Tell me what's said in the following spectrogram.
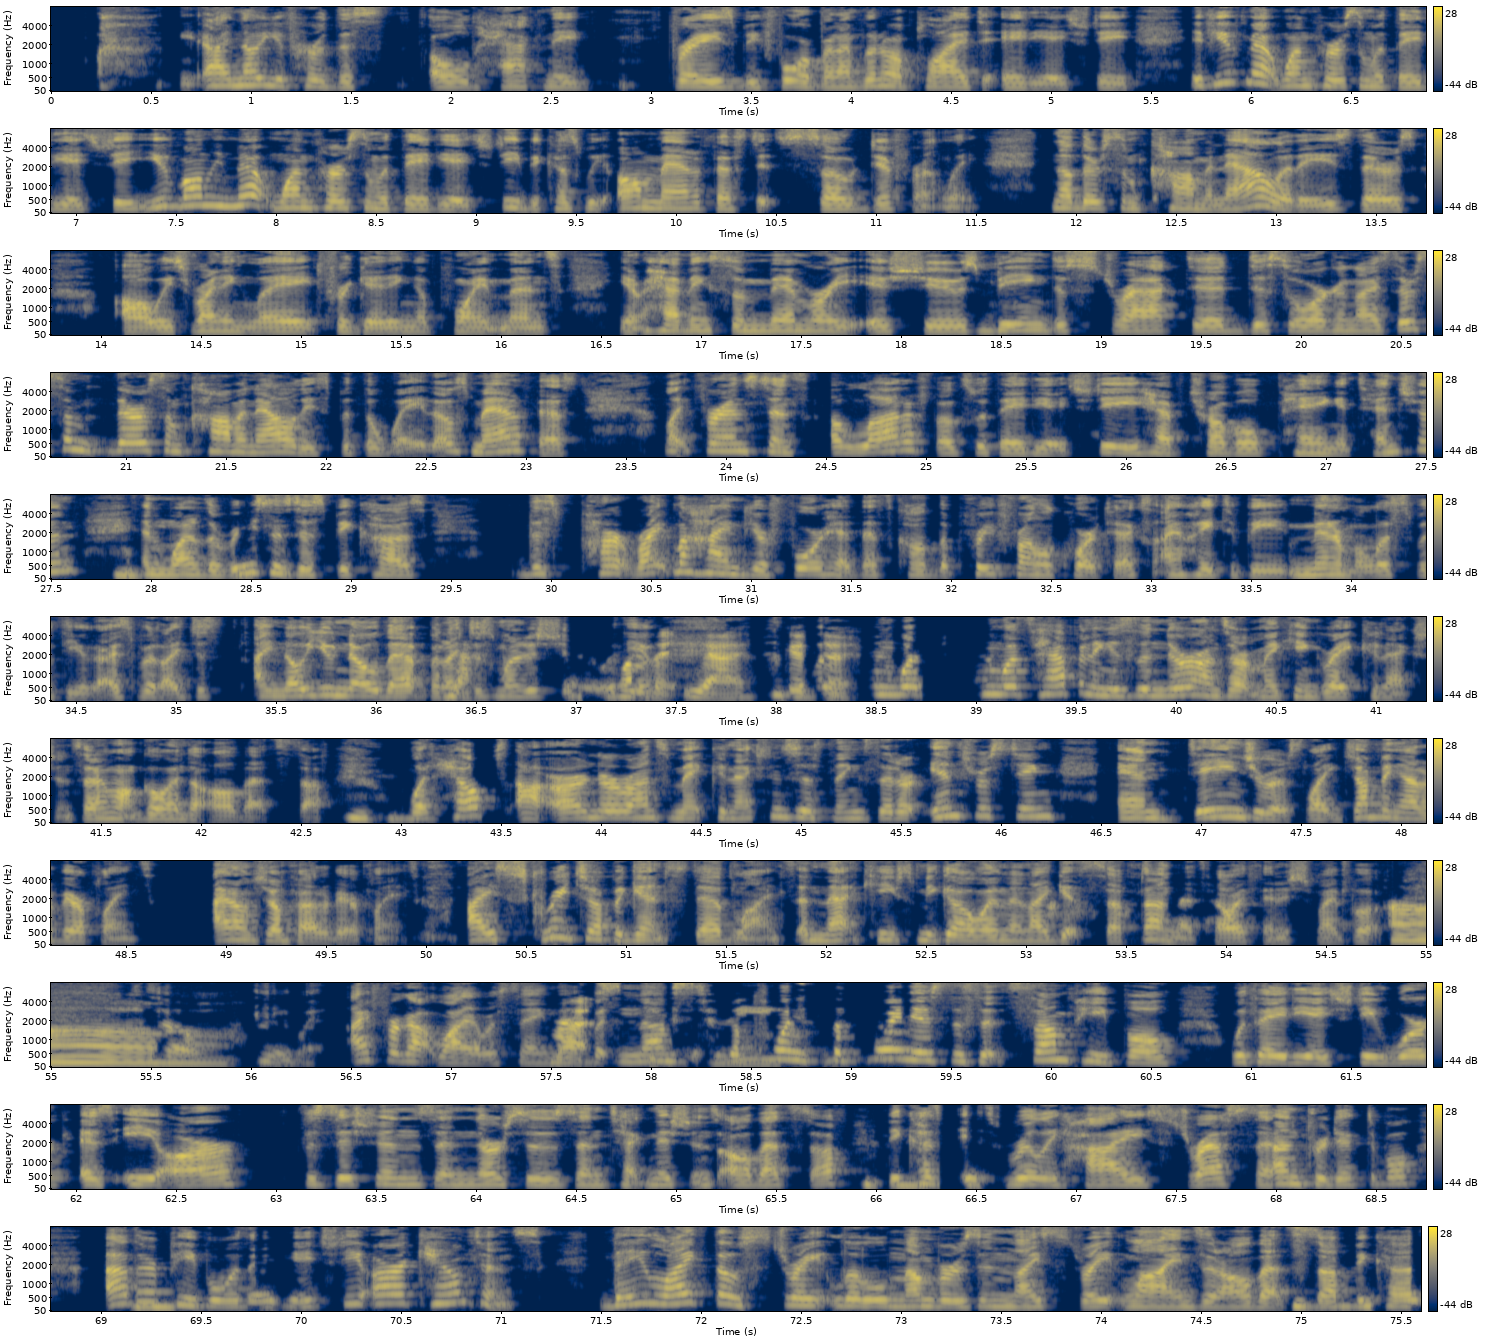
I know you've heard this old hackneyed phrase before, but I'm going to apply it to ADHD. If you've met one person with ADHD, you've only met one person with ADHD because we all manifest it so differently. Now there's some commonalities. There's always running late, forgetting appointments, you know, having some memory issues, being distracted, disorganized. There's some, there are some commonalities, but the way those manifest, like for instance, a lot of folks with ADHD have trouble paying attention. Mm-hmm. And one of the reasons is because this part right behind your forehead that's called the prefrontal cortex. I hate to be minimalist with you guys, but I just I know you know that, but yeah. I just wanted to share it with Love you. It. Yeah, it's good to. And what and what's happening is the neurons aren't making great connections. I won't go into all that stuff. Mm-hmm. What helps our, our neurons make connections is things that are interesting and dangerous, like jumping out of airplanes. I don't jump out of airplanes. I screech up against deadlines and that keeps me going and I get stuff done. That's how I finished my book. Oh. So anyway, I forgot why I was saying that, that but none, the point, the point is, is that some people with ADHD work as ER physicians and nurses and technicians, all that stuff, mm-hmm. because it's really high stress and unpredictable. Other mm-hmm. people with ADHD are accountants. They like those straight little numbers and nice straight lines and all that mm-hmm. stuff because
